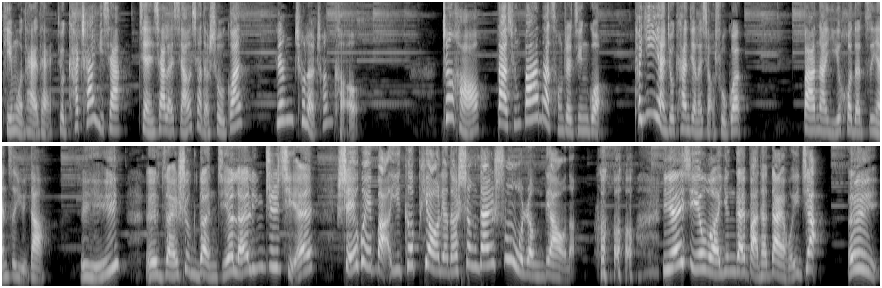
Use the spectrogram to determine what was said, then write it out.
提姆太太就咔嚓一下剪下了小小的树冠，扔出了窗口。正好大熊巴纳从这经过，他一眼就看见了小树冠。巴纳疑惑地自言自语道：“咦，呃，在圣诞节来临之前，谁会把一棵漂亮的圣诞树扔掉呢？呵呵呵，也许我应该把它带回家。哎，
